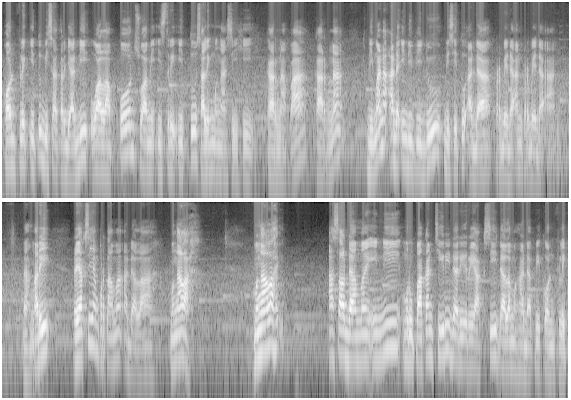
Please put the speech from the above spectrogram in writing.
konflik itu bisa terjadi walaupun suami istri itu saling mengasihi. Karena apa? Karena di mana ada individu, di situ ada perbedaan-perbedaan. Nah, mari reaksi yang pertama adalah mengalah. Mengalah asal damai ini merupakan ciri dari reaksi dalam menghadapi konflik.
